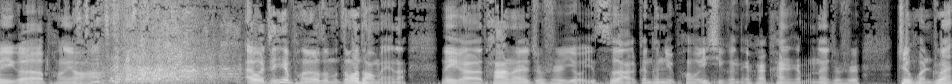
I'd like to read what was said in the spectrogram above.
有一个朋友啊，哎，我这些朋友怎么这么倒霉呢？那个他呢，就是有一次啊，跟他女朋友一起搁那块看什么呢？就是《甄嬛传》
